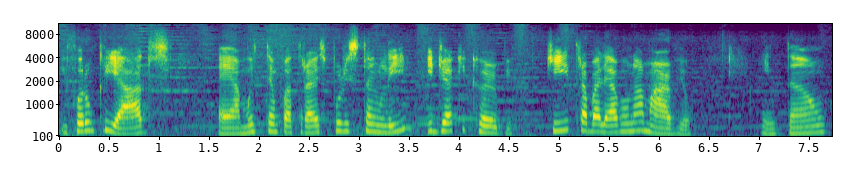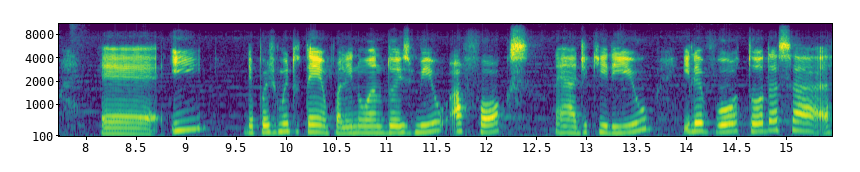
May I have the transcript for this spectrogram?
e foram criados é, há muito tempo atrás por Stan Lee e Jack Kirby, que trabalhavam na Marvel. Então, é, e depois de muito tempo, ali no ano 2000, a Fox né, adquiriu e levou todo essa,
